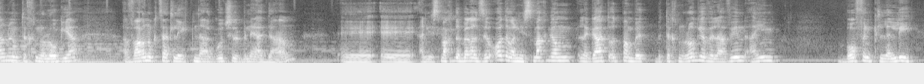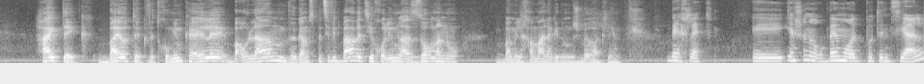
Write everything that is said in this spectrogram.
התחלנו עם טכנולוגיה, עברנו קצת להתנהגות של בני אדם. אה, אה, אני אשמח לדבר על זה עוד, אבל אני אשמח גם לגעת עוד פעם בטכנולוגיה ולהבין האם באופן כללי הייטק, ביוטק ותחומים כאלה בעולם וגם ספציפית בארץ יכולים לעזור לנו במלחמה נגד משבר האקלים. בהחלט. אה, יש לנו הרבה מאוד פוטנציאל,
